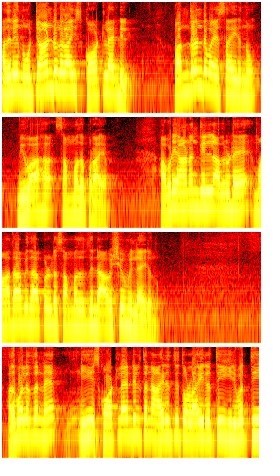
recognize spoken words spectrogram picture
അതിൽ നൂറ്റാണ്ടുകളായി സ്കോട്ട്ലാൻഡിൽ പന്ത്രണ്ട് വയസ്സായിരുന്നു വിവാഹ സമ്മതപ്രായം അവിടെയാണെങ്കിൽ അവരുടെ മാതാപിതാക്കളുടെ സമ്മതത്തിന്റെ ആവശ്യവുമില്ലായിരുന്നു. അതുപോലെ തന്നെ ഈ സ്കോട്ട്ലാൻഡിൽ തന്നെ ആയിരത്തി തൊള്ളായിരത്തി ഇരുപത്തി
